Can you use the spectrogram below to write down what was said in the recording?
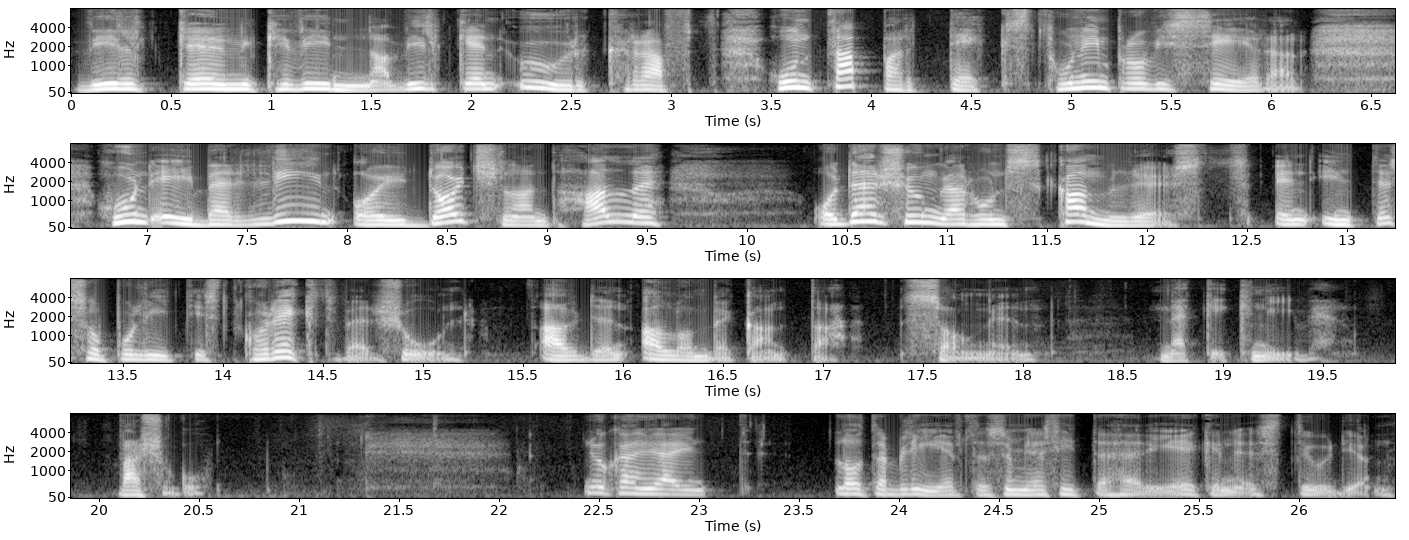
Vilken kvinna, vilken urkraft. Hon tappar text, hon improviserar. Hon är i Berlin och i Deutschland Halle och där sjunger hon skamlöst en inte så politiskt korrekt version av den allombekanta sången Näckekniven. Varsågod. Nu kan jag inte låta bli eftersom jag sitter här i Ekenäs-studion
